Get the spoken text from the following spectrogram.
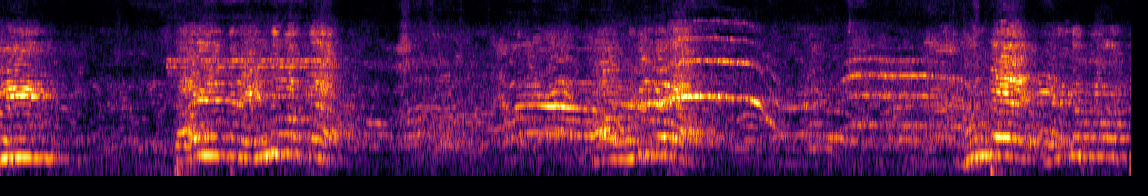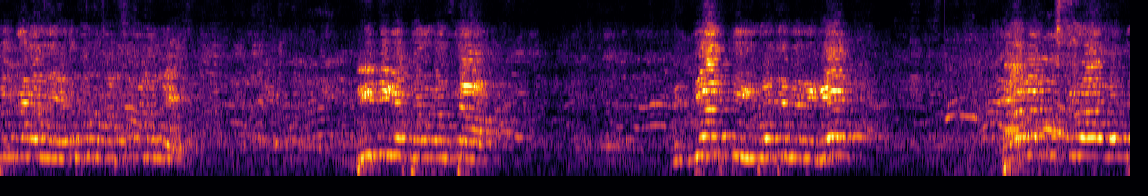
ಈ ತಾಯಂದ್ರ ಹೆಣ್ಣು ಮಕ್ಕಳ ಆ ಹುಡುಗರ ಮುಂದೆ ಎರಡು ಮೂರು ತಿಂಗಳಲ್ಲಿ ಎರಡು ಮೂರು ವರ್ಷಗಳಲ್ಲಿ ಬೀದಿಗೆ ಬರುವಂತ ವಿದ್ಯಾರ್ಥಿ ಯುವಜನರಿಗೆ ಬಹಳ ಮುಖ್ಯವಾದಂತ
